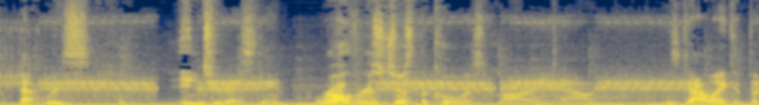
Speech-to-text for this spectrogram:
That was interesting. Rover's just the coolest car in town. He's got like the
